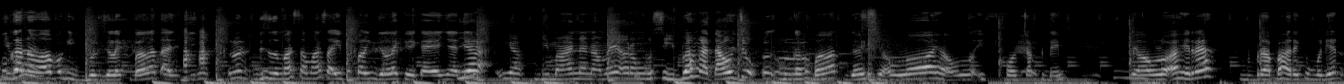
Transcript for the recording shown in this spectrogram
bukan nama apa gitu jelek banget anjing. Lu di masa-masa itu paling jelek ya kayaknya ya ya gimana? Namanya orang musibah nggak tahu cuk. Bengkak banget guys. Ya Allah ya Allah. Ih kocak deh. Ya Allah akhirnya beberapa hari kemudian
